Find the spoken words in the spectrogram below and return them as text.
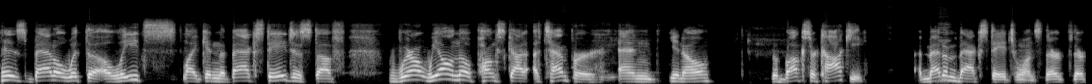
his battle with the elites, like in the backstage and stuff, we all, we all know Punk's got a temper, and you know, the Bucks are cocky. I met them backstage once. They're they're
